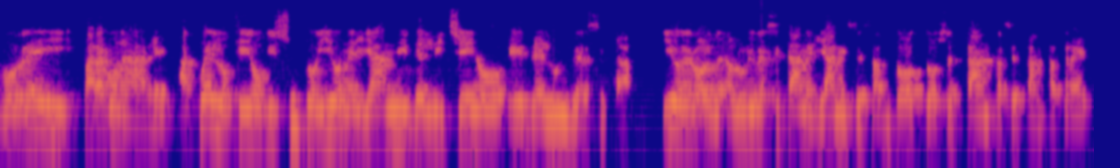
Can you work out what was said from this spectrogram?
vorrei paragonare a quello che ho vissuto io negli anni del liceo e dell'università. Io ero all'università negli anni 68, 70, 73,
